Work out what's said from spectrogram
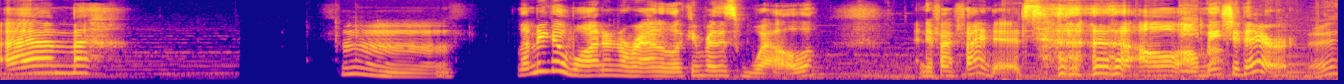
Um. Hmm. Let me go wandering around and looking for this well. And if I find it, I'll, I'll meet you there. Eh?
